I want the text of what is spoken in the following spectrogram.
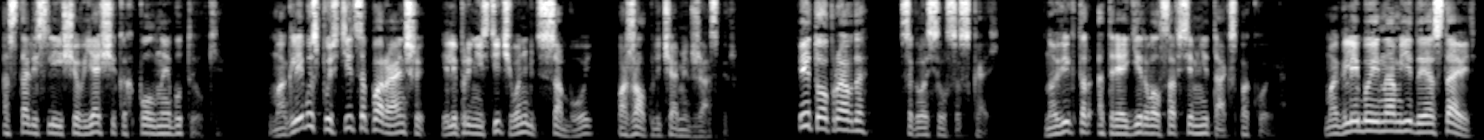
остались ли еще в ящиках полные бутылки. «Могли бы спуститься пораньше или принести чего-нибудь с собой», — пожал плечами Джаспер. «И то правда. — согласился Скай. Но Виктор отреагировал совсем не так спокойно. «Могли бы и нам еды оставить,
